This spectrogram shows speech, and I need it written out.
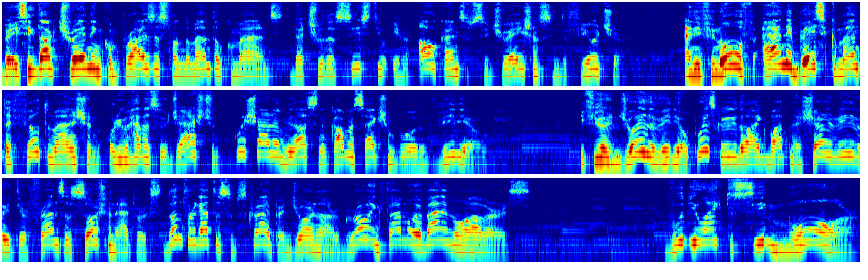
Basic dog training comprises fundamental commands that should assist you in all kinds of situations in the future. And if you know of any basic command I failed to mention or you have a suggestion, please share them with us in the comment section below the video. If you enjoyed the video, please click the like button and share the video with your friends on social networks. Don't forget to subscribe and join our growing family of animal lovers. Would you like to see more?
